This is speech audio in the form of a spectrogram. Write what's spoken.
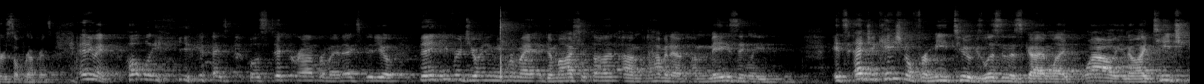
Personal preference. Anyway, hopefully you guys will stick around for my next video. Thank you for joining me for my Dimashathon. I'm having an amazingly it's educational for me too, because listen to this guy, I'm like, wow, you know, I teach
